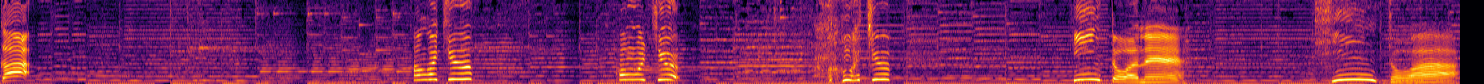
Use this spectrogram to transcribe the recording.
か？考え中考え中考え中ヒントはねヒントは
